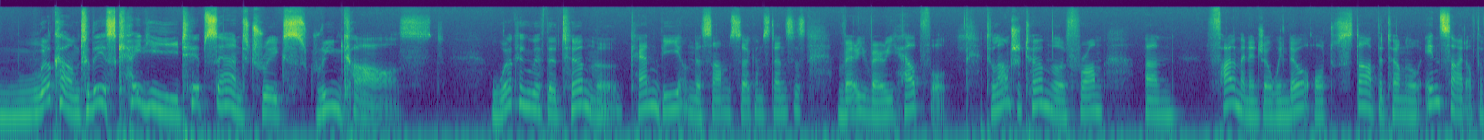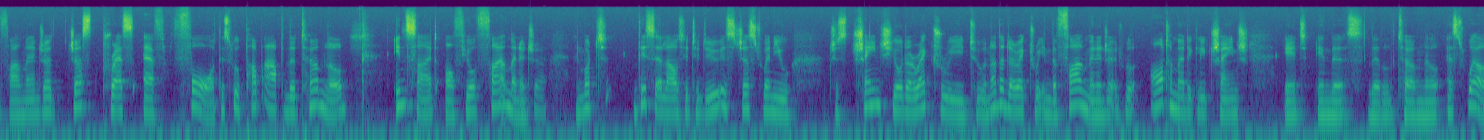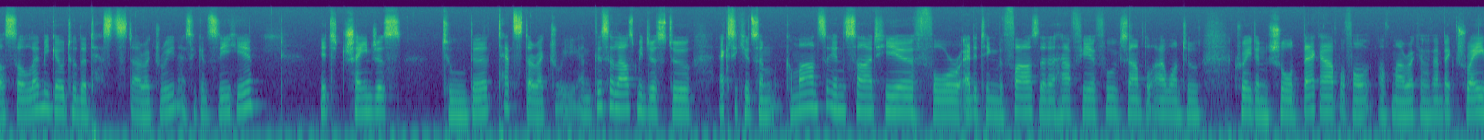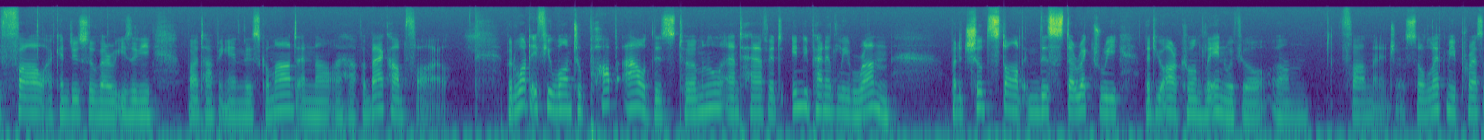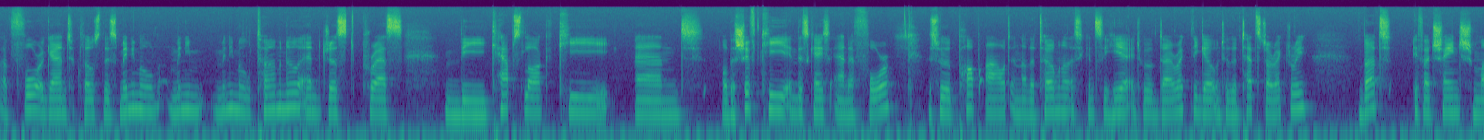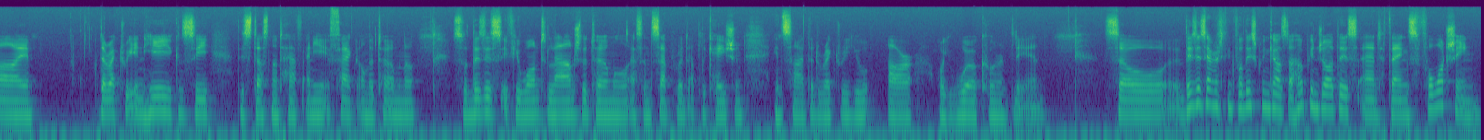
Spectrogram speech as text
Welcome to this KDE Tips and Tricks screencast. Working with the terminal can be, under some circumstances, very very helpful. To launch a terminal from a file manager window or to start the terminal inside of the file manager, just press F4. This will pop up the terminal inside of your file manager. And what this allows you to do is just when you just change your directory to another directory in the file manager, it will automatically change it in this little terminal as well. So let me go to the tests directory, and as you can see here, it changes to the tests directory. And this allows me just to execute some commands inside here for editing the files that I have here. For example I want to create a short backup of, all, of my RecFFmpeg tray file. I can do so very easily by typing in this command and now I have a backup file. But what if you want to pop out this terminal and have it independently run but it should start in this directory that you are currently in with your um, file manager. So let me press F4 again to close this minimal minim, minimal terminal and just press the caps lock key and or the shift key in this case and F4 this will pop out another terminal. As you can see here it will directly go into the test directory. But if I change my directory in here you can see this does not have any effect on the terminal. So this is if you want to launch the terminal as a separate application inside the directory you are or you were currently in. So uh, this is everything for this screencast. I hope you enjoyed this and thanks for watching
